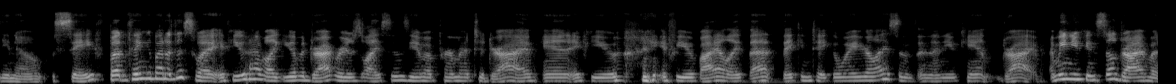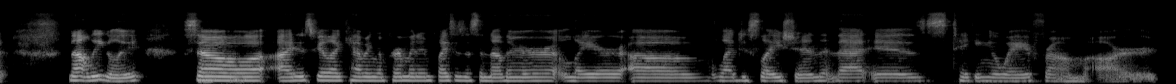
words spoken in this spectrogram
you know safe but think about it this way if you have like you have a driver's license you have a permit to drive and if you if you violate that they can take away your license and then you can't drive. I mean you can still drive but not legally. So i just feel like having a permit in place is just another layer of legislation that is taking away from our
